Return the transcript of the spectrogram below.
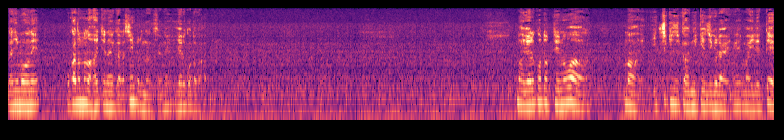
何もね他のもの入ってないからシンプルなんですよね。やることが。まあやることっていうのはまあ1記事か2記事ぐらいね、まあ、入れて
